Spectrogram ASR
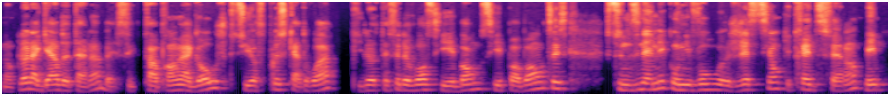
Donc là, la guerre de talent, ben, c'est que tu en prends à gauche, puis tu offres plus qu'à droite, puis là, tu essaies de voir s'il est bon, s'il est pas bon. Tu sais, c'est une dynamique au niveau euh, gestion qui est très différente, mais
